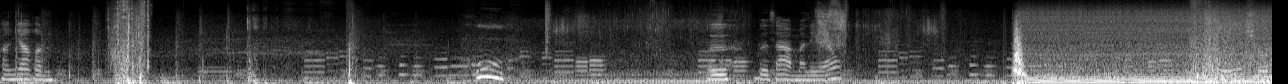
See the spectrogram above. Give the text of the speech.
ทำยากก่อนฮู้เออเบอร์สามมาแล้วเออชน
